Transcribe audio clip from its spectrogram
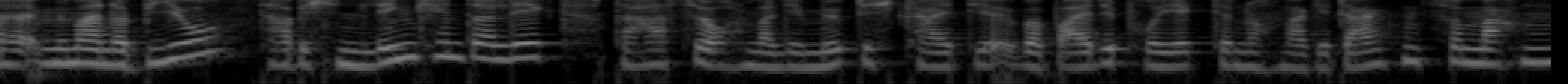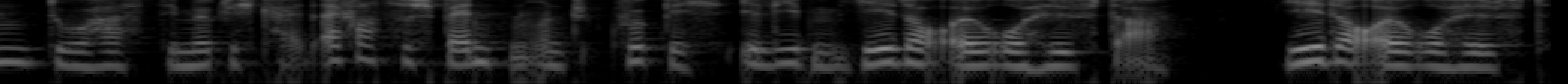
äh, in meiner Bio, da habe ich einen Link hinterlegt. Da hast du auch mal die Möglichkeit, dir über beide Projekte nochmal Gedanken zu machen. Du hast die Möglichkeit, einfach zu spenden und wirklich, ihr Lieben, jeder Euro hilft da. Jeder Euro hilft.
